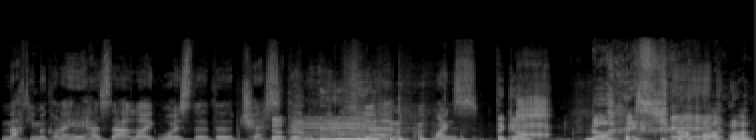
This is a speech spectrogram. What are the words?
Matthew McConaughey has that, like, what is the, the chest The- thing? Mm. yeah. Mine's. The goat. Nice. Oh,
